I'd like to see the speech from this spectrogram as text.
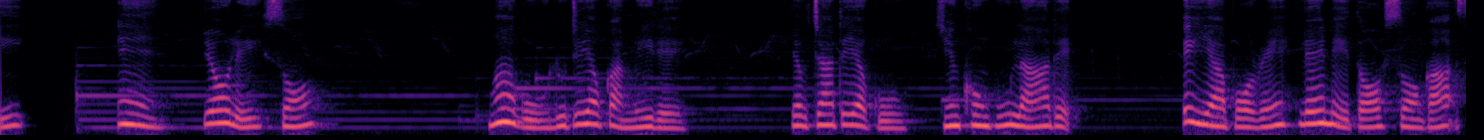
၏အင်းပြောလေဇွန်ငါကိုလူတစ်ယောက်ကမေးတယ် ယောက်ျားတစ်ယောက်ကိုရင်ခုန်ဘူးလားတဲ့အိယာပေါ်တွင်လဲနေသောဇွန်ကစ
